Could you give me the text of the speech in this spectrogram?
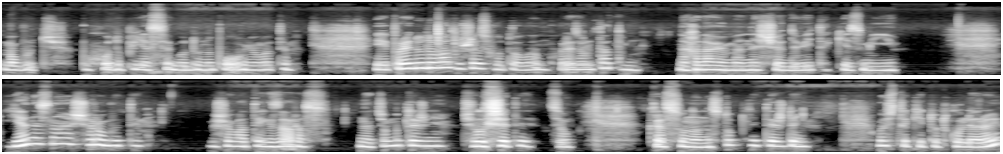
Мабуть, по ходу п'єси буду наповнювати. І прийду до вас вже з готовим результатом. Нагадаю, в мене ще дві такі змії. Я не знаю, що робити. Вишивати їх зараз на цьому тижні, чи лишити цю красу на наступний тиждень. Ось такі тут кольори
